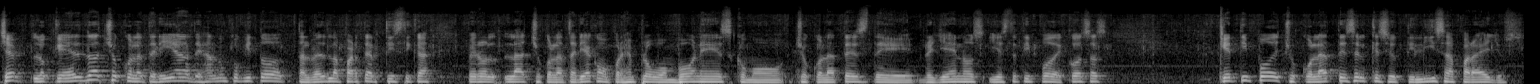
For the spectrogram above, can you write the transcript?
Chef, lo que es la chocolatería, dejando un poquito tal vez la parte artística, pero la chocolatería como por ejemplo bombones, como chocolates de rellenos y este tipo de cosas, ¿qué tipo de chocolate es el que se utiliza para ellos?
